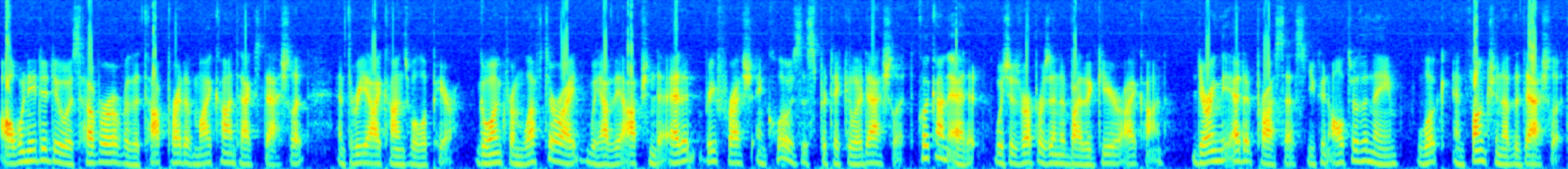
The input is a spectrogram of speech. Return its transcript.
All we need to do is hover over the top right of My Contacts dashlet and three icons will appear. Going from left to right, we have the option to edit, refresh, and close this particular dashlet. Click on Edit, which is represented by the gear icon. During the edit process, you can alter the name, look, and function of the dashlet.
